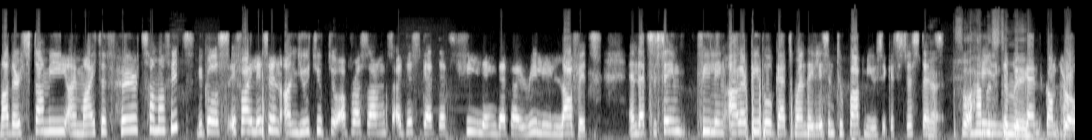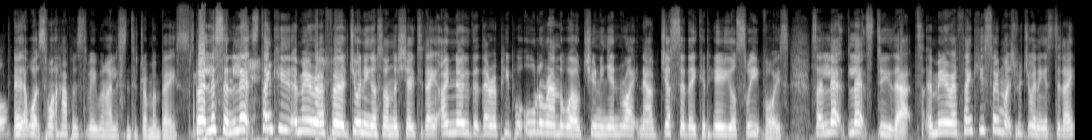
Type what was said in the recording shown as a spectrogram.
mother's tummy, I might have heard some of it. Because if I listen on YouTube to opera songs, I just get that feeling that I really love it. And that's the same feeling other people get when they listen to pop music. It's just that Yeah, that's what happens to me. you can't control. Uh, What's what happens to me when I listen to drum and bass? But listen, let's thank you, Amira, for joining us on the show today. I know that there are people all around the world tuning in right now just so they could hear your sweet voice. So let let's do that. Amira, thank you so much for joining us today.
